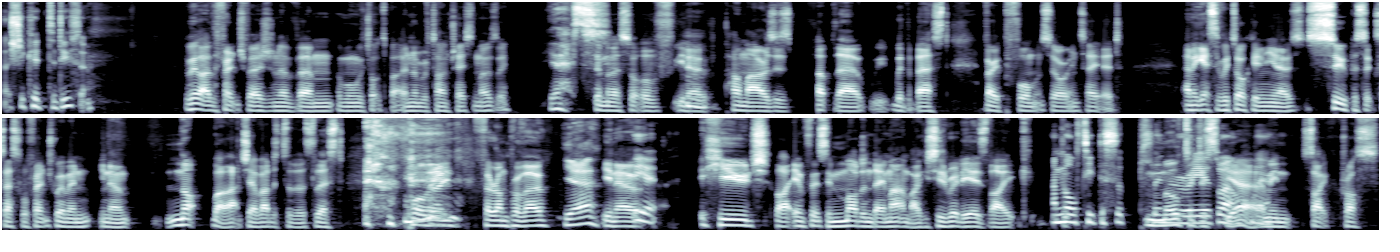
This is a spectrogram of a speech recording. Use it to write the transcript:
that she could to do so. A bit like the French version of um, of when we've talked about a number of times, Jason Mosley. Yes. Similar sort of, you know, Palmares is up there with the best, very performance orientated. And I guess if we're talking, you know, super successful French women, you know, not well. Actually, I've added to this list Pauline Ferrand-Prévot. Yeah. You know, Yeah. huge like influence in modern day mountain biking. She really is like And multidisciplinary as well. Yeah, I mean, cyclocross,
